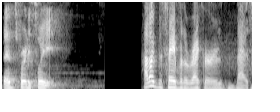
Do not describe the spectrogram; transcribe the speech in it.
it's pretty sweet. I'd like to say for the record that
